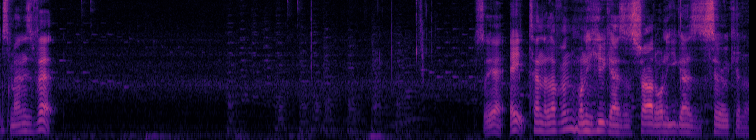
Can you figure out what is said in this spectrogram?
This man is vet. So yeah, 8, 10, 11. One of you guys is shroud, one of you guys is a serial killer.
